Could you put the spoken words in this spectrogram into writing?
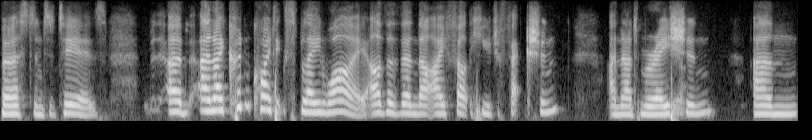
burst into tears, um, and I couldn't quite explain why, other than that I felt huge affection and admiration, yeah. um,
